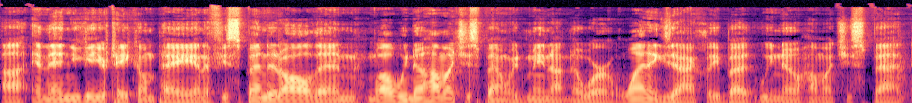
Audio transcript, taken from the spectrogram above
Uh, and then you get your take home pay. And if you spend it all, then, well, we know how much you spent. We may not know where it went exactly, but we know how much you spent.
